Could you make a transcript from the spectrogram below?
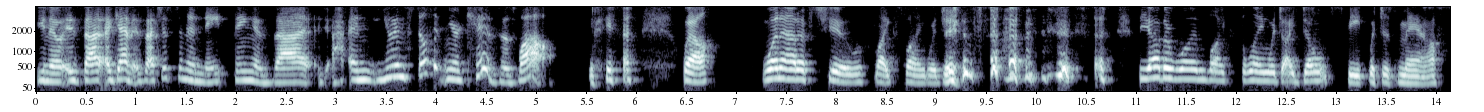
you know is that again is that just an innate thing? Is that and you instilled it in your kids as well. Yeah. Well one out of two likes languages. The other one likes the language i don't speak which is math.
